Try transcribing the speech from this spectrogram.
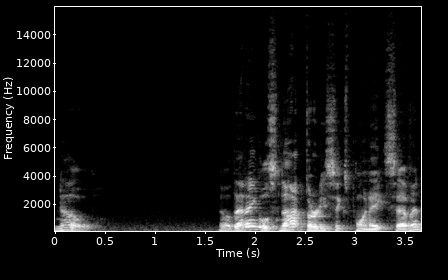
No. No, that angle's not 36.87.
